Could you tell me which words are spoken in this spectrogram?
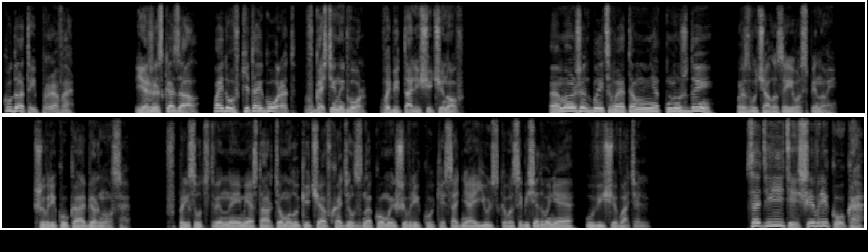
Куда ты, право?» «Я же сказал, пойду в Китай-город, в гостиный двор, в обиталище чинов». «А может быть, в этом нет нужды?» — прозвучало за его спиной. Шеврикука обернулся. В присутственное место Артема Лукича входил знакомый Шеврикуке со дня июльского собеседования увещеватель. «Садитесь, Шеврикука!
